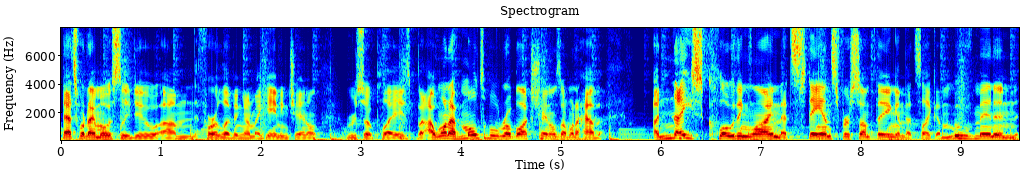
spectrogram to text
that's what I mostly do um, for a living on my gaming channel, Russo Plays. But I want to have multiple Roblox channels. I want to have a nice clothing line that stands for something and that's like a movement and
